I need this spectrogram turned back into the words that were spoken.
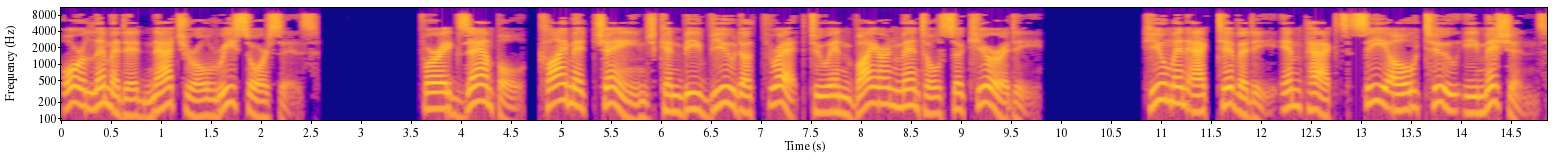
or limited natural resources. For example, climate change can be viewed a threat to environmental security. Human activity impacts CO2 emissions,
